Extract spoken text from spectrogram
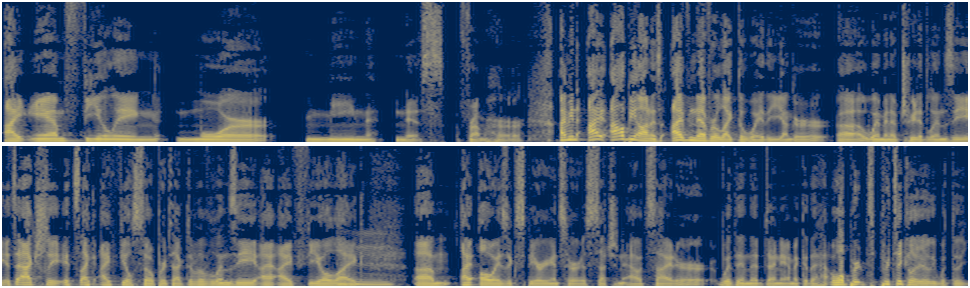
I am feeling more meanness from her. I mean, I I'll be honest, I've never liked the way the younger uh, women have treated Lindsay. It's actually it's like I feel so protective of Lindsay. I, I feel like mm. um, I always experience her as such an outsider within the dynamic of the house. Well, per- particularly with the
